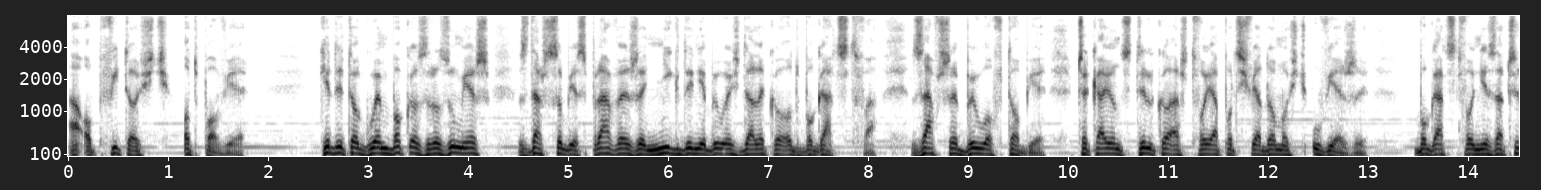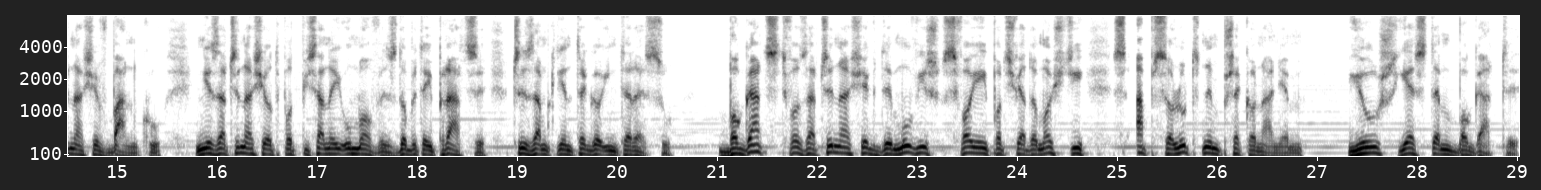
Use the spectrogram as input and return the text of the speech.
a obfitość odpowie. Kiedy to głęboko zrozumiesz, zdasz sobie sprawę, że nigdy nie byłeś daleko od bogactwa. Zawsze było w tobie, czekając tylko, aż twoja podświadomość uwierzy. Bogactwo nie zaczyna się w banku, nie zaczyna się od podpisanej umowy, zdobytej pracy czy zamkniętego interesu. Bogactwo zaczyna się, gdy mówisz swojej podświadomości z absolutnym przekonaniem: Już jestem bogaty.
